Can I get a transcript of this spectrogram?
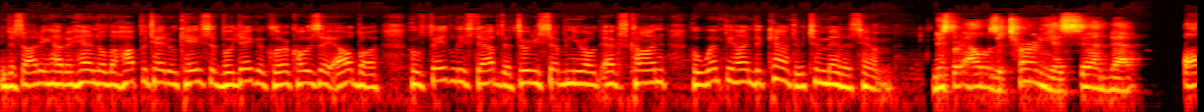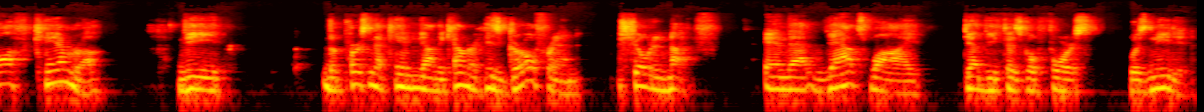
in deciding how to handle the hot potato case of bodega clerk Jose Alba, who fatally stabbed a 37 year old ex con who went behind the counter to menace him. Mr. Alba's attorney has said that off camera, the the person that came behind the counter, his girlfriend, showed a knife, and that that's why deadly physical force was needed.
